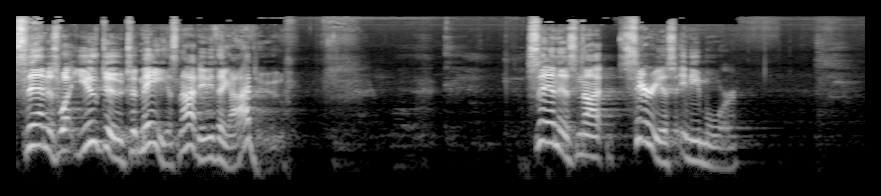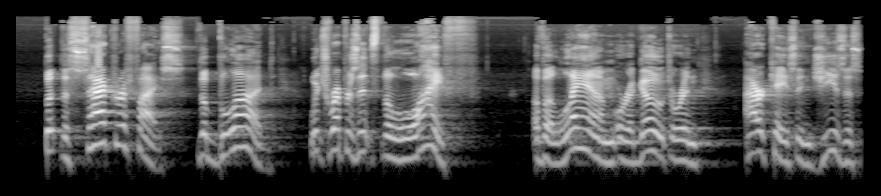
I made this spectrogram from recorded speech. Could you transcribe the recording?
Sin is what you do to me, it's not anything I do. Sin is not serious anymore. But the sacrifice, the blood, which represents the life of a lamb or a goat, or in our case in Jesus,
